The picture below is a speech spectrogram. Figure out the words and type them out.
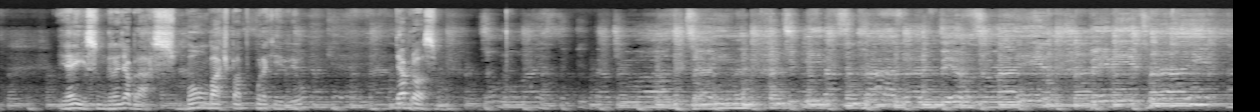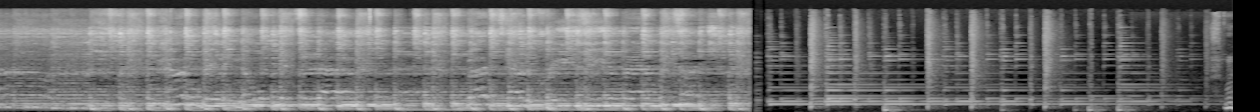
E é isso, um grande abraço. Bom bate-papo por aqui, viu? Até a próxima.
